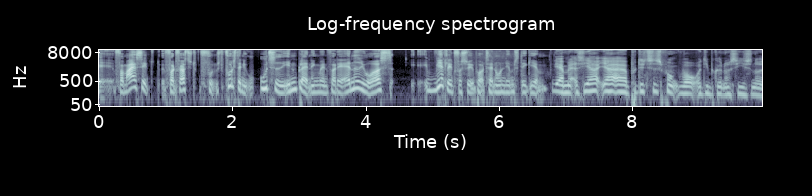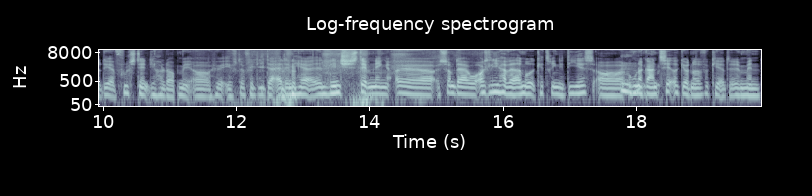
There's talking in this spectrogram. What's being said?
øh, for mig set for det første fu- fuldstændig utidig indblanding, men for det andet jo også virkelig et forsøg på at tage nogle stik hjem. Jamen, altså, jeg, jeg er på det tidspunkt, hvor de begynder at sige sådan noget, det er fuldstændig holdt op med at høre efter, fordi der er den her øh, lynch-stemning, øh, som der jo også lige har været mod Katrine Dias, og mm. hun har garanteret gjort noget forkert, øh, men,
